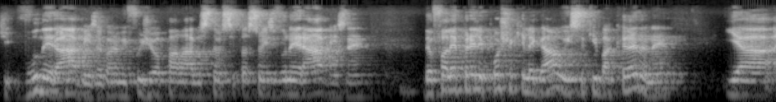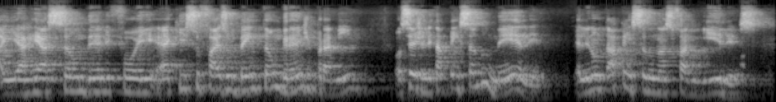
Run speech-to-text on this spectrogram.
de vulneráveis, agora me fugiu a palavra, estão em situações vulneráveis, né? Eu falei para ele, poxa, que legal, isso que bacana, né? E a, e a reação dele foi, é que isso faz um bem tão grande para mim. Ou seja, ele está pensando nele, ele não está pensando nas famílias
